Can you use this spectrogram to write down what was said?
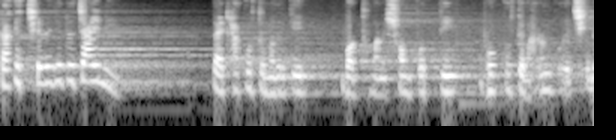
তাকে ছেড়ে যেতে চায়নি। তাই ঠাকুর তোমাদেরকে বর্তমানে সম্পত্তি ভোগ করতে বারণ করেছিল।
